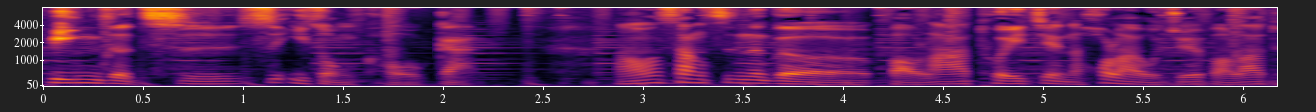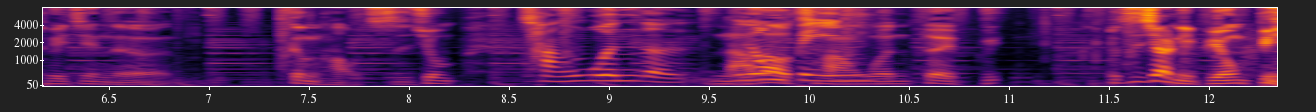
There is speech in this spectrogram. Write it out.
冰着吃是一种口感。然后上次那个宝拉推荐的，后来我觉得宝拉推荐的更好吃，就常温的，拿到常温，对，不是叫你不用冰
